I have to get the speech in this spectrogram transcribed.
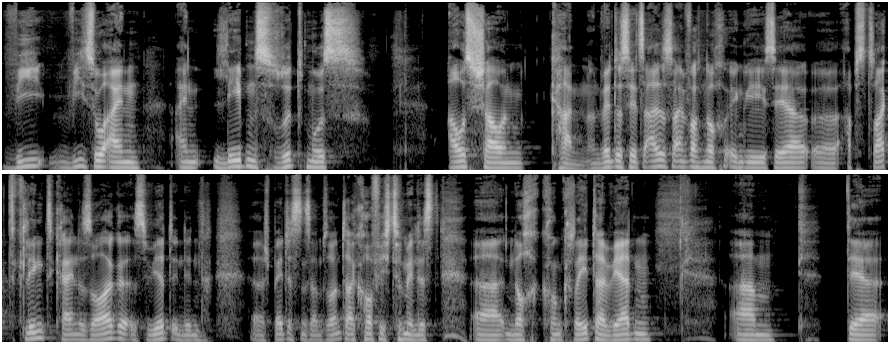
wie, wie so ein, ein Lebensrhythmus ausschauen kann. Und wenn das jetzt alles einfach noch irgendwie sehr äh, abstrakt klingt, keine Sorge, es wird in den, äh, spätestens am Sonntag hoffe ich zumindest, äh, noch konkreter werden. Ähm, der,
